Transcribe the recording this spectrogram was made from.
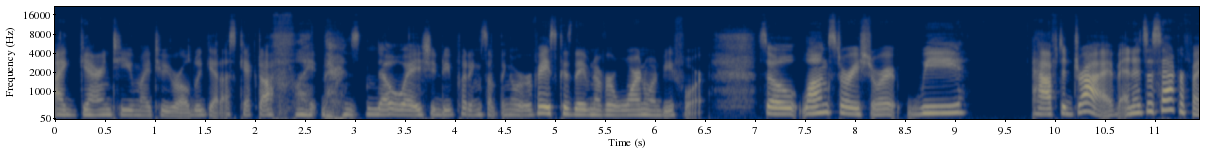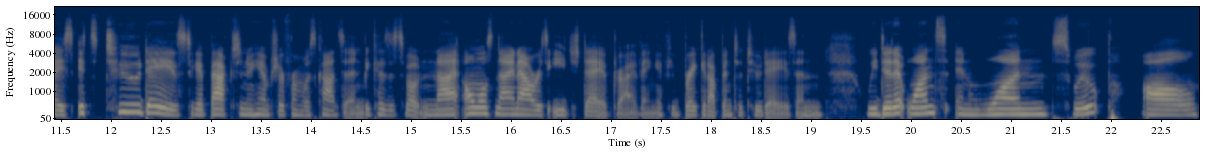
I guarantee you my two year old would get us kicked off a flight. There's no way she'd be putting something over her face because they've never worn one before. So, long story short, we have to drive and it's a sacrifice. It's 2 days to get back to New Hampshire from Wisconsin because it's about 9 almost 9 hours each day of driving if you break it up into 2 days and we did it once in one swoop, all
